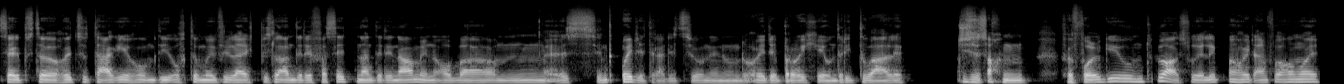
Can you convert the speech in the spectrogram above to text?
selbst äh, heutzutage haben die oft einmal vielleicht ein bisschen andere Facetten, andere Namen, aber ähm, es sind alte Traditionen und alte Bräuche und Rituale. Diese Sachen verfolge und ja, so erlebt man halt einfach einmal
